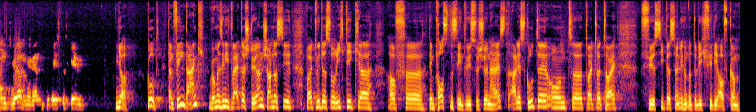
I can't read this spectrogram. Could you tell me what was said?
und ja, wir werden das Bestes geben. Ja, Gut, dann vielen Dank. Wollen wir Sie nicht weiter stören, schauen, dass Sie bald wieder so richtig äh, auf äh, dem Posten sind, wie es so schön heißt. Alles Gute und äh, toi, toi, toi für Sie persönlich und natürlich für die Aufgaben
